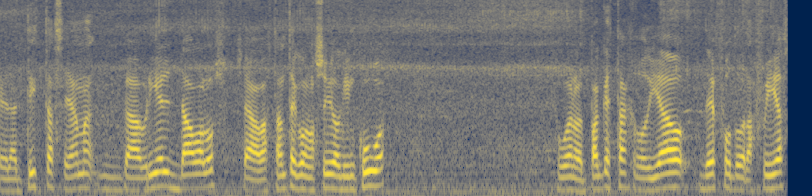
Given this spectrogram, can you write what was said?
El artista se llama Gabriel Dávalos, o sea, bastante conocido aquí en Cuba. Bueno, el parque está rodeado de fotografías.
